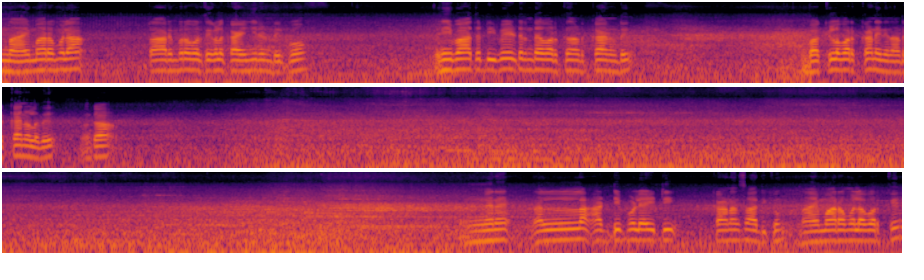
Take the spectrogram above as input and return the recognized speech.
ഇപ്പം നായ്മാറമ്മല ടാറിംഗ് പ്രവർത്തികൾ കഴിഞ്ഞിട്ടുണ്ട് ഇപ്പോൾ. ഇനി ഈ ഭാഗത്ത് ഡിവൈഡറിന്റെ വർക്ക് നടക്കാനുണ്ട്. ബാക്കിയുള്ള വർക്കാണ് ഇനി നടക്കാനുള്ളത്. നമുക്ക് അങ്ങനെ നല്ല അടിപൊളിയായിട്ട് കാണാൻ സാധിക്കും. നായ്മാറമ്മല വർക്ക്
